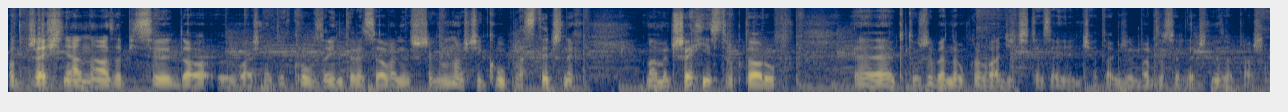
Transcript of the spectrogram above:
od września na zapisy do y, właśnie tych kół zainteresowań, w szczególności kół plastycznych. Mamy trzech instruktorów, którzy będą prowadzić te zajęcia, także bardzo serdecznie zapraszam.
